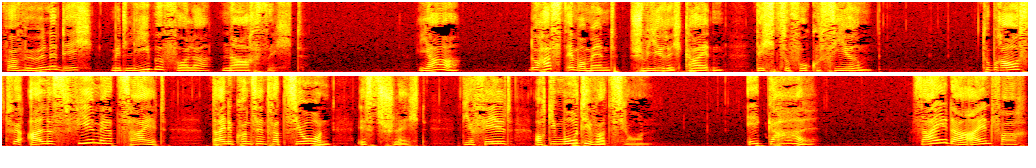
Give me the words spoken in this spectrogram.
Verwöhne dich mit liebevoller Nachsicht. Ja, du hast im Moment Schwierigkeiten, dich zu fokussieren. Du brauchst für alles viel mehr Zeit. Deine Konzentration ist schlecht. Dir fehlt auch die Motivation. Egal. Sei da einfach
